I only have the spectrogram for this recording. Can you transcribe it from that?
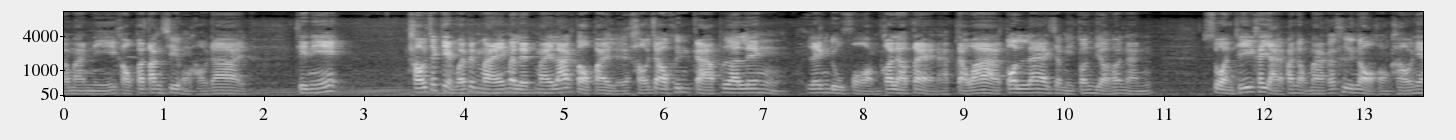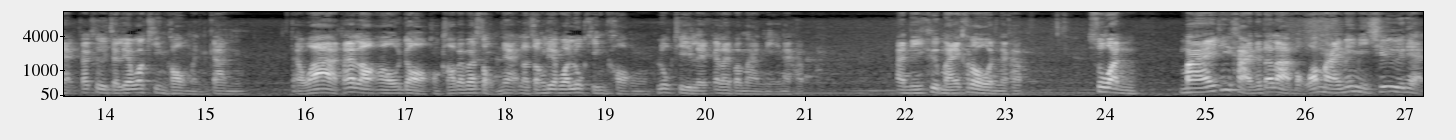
ประมาณนี้ เขาก็ตั้งชื่อของเขาได้ ทีนี้เขาจะเก็บไว้เป็นไม้เมล็ดไม้รากต่อไปหรือเขาจะเอาขึ้นกราฟเพื่อเร่งเร่งดูฟอร์มก็แล้วแต่นะครับ แต่ว่าต้นแรกจะมีต้นเดียวเท่านั้น ส่วนที่ขยายพันธุ์ออกมาก็คือหน่อของเขาเนี่ยก็คือจะเรียกว่าคิงคองเหมือนกัน แต่ว่าถ้าเราเอาดอกของเขาไปผสมเนี่ยเราต้องเรียกว่าลูกคิงคอง ลูกทีเล็กอะไรประมาณนี้นะครับ อันนี้คือไม้โครนนะครับ ส่วนไม้ที่ขายในตลาดบอกว่าไม้ไม่มีชื่อเนี่ย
